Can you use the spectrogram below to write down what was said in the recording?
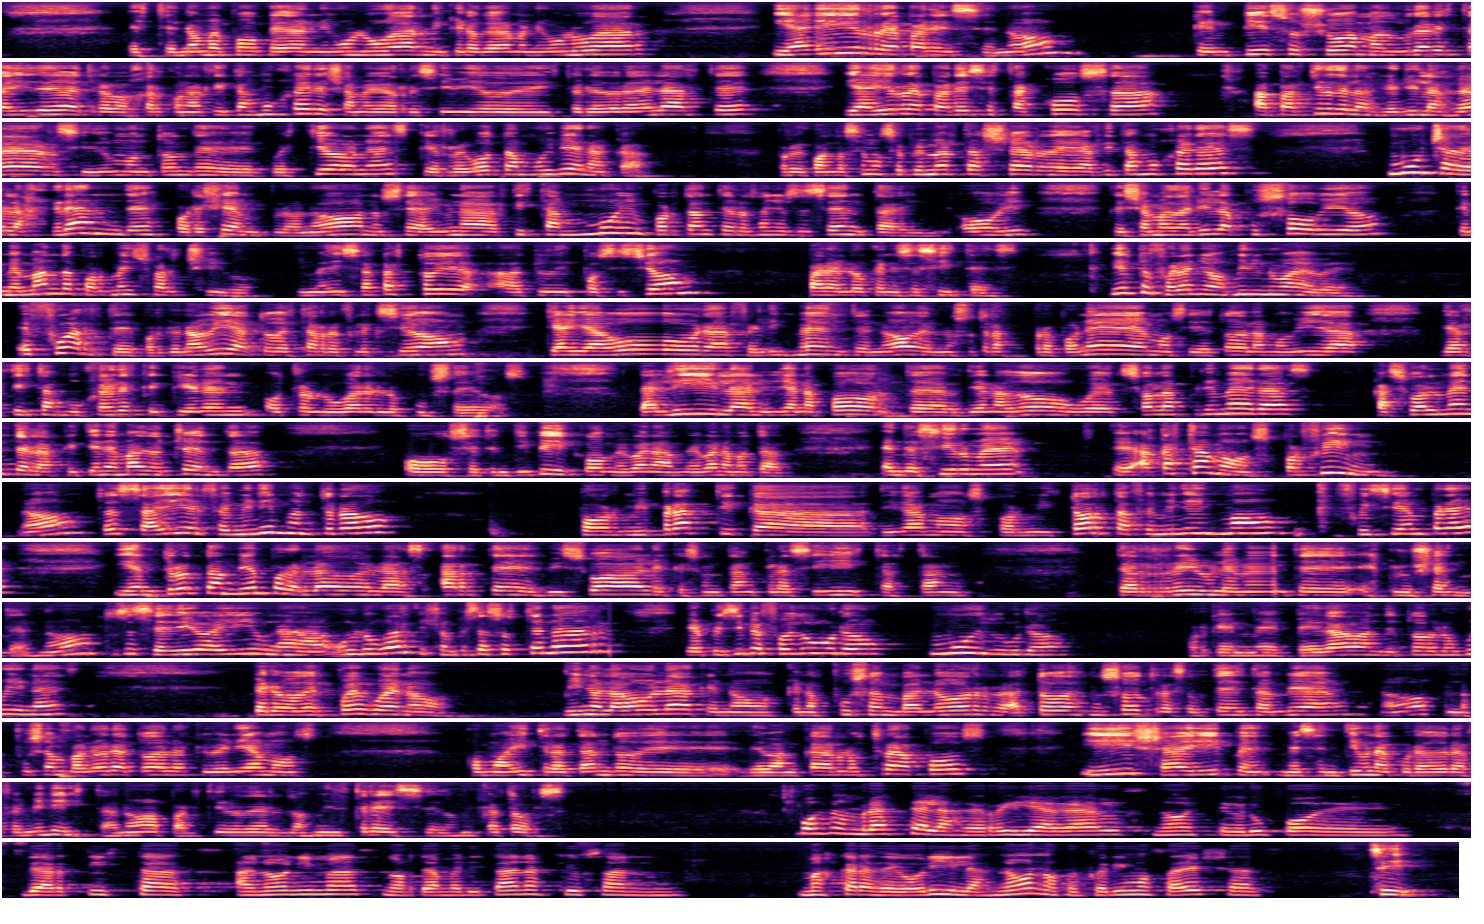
este, no me puedo quedar en ningún lugar, ni quiero quedarme en ningún lugar. Y ahí reaparece, ¿no? Que empiezo yo a madurar esta idea de trabajar con artistas mujeres, ya me había recibido de historiadora del arte, y ahí reaparece esta cosa a partir de las guerrillas girls y de un montón de cuestiones que rebotan muy bien acá. Porque cuando hacemos el primer taller de artistas mujeres, muchas de las grandes, por ejemplo, ¿no? No sé, hay una artista muy importante de los años 60 y hoy, que se llama Dalila Pusovio, que me manda por mail su archivo y me dice, acá estoy a tu disposición para lo que necesites. Y esto fue el año 2009. Es fuerte porque no había toda esta reflexión que hay ahora, felizmente, ¿no? De nosotras proponemos y de toda la movida de artistas mujeres que quieren otro lugar en los museos. Dalila, Liliana Porter, Diana Dowek, son las primeras, casualmente las que tienen más de 80 o 70 y pico, me van a, me van a matar, en decirme, eh, acá estamos, por fin, entonces ahí el feminismo entró por mi práctica, digamos, por mi torta feminismo, que fui siempre, y entró también por el lado de las artes visuales, que son tan clasistas, tan terriblemente excluyentes, ¿no? Entonces se dio ahí un lugar que yo empecé a sostener, y al principio fue duro, muy duro, porque me pegaban de todos los wines, pero después, bueno, vino la ola que nos, que nos puso en valor a todas nosotras, a ustedes también, ¿no? que nos puso en valor a todas las que veníamos como ahí tratando de, bancar los trapos, y ya ahí me sentí una curadora feminista, ¿no? A partir del 2013, 2014. Vos nombraste a las Guerrilla Girls, ¿no? Este grupo de, de artistas anónimas norteamericanas que usan máscaras de gorilas, ¿no? Nos referimos a ellas. Sí,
